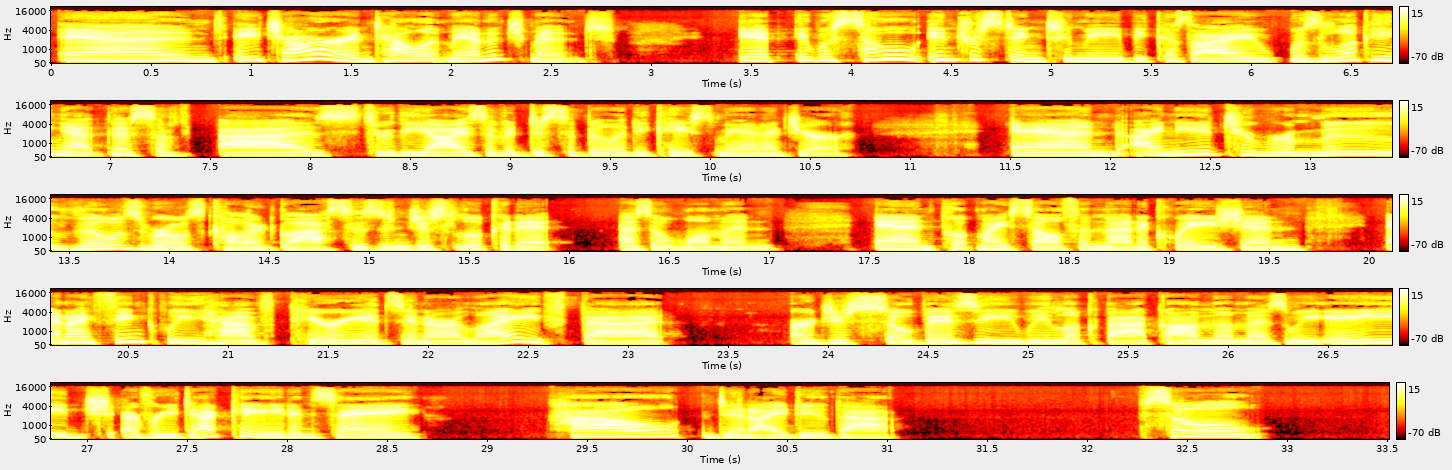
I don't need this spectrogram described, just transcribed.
and HR and talent management it it was so interesting to me because I was looking at this of, as through the eyes of a disability case manager. And I needed to remove those rose colored glasses and just look at it as a woman and put myself in that equation. And I think we have periods in our life that are just so busy. We look back on them as we age every decade and say, How did I do that? So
